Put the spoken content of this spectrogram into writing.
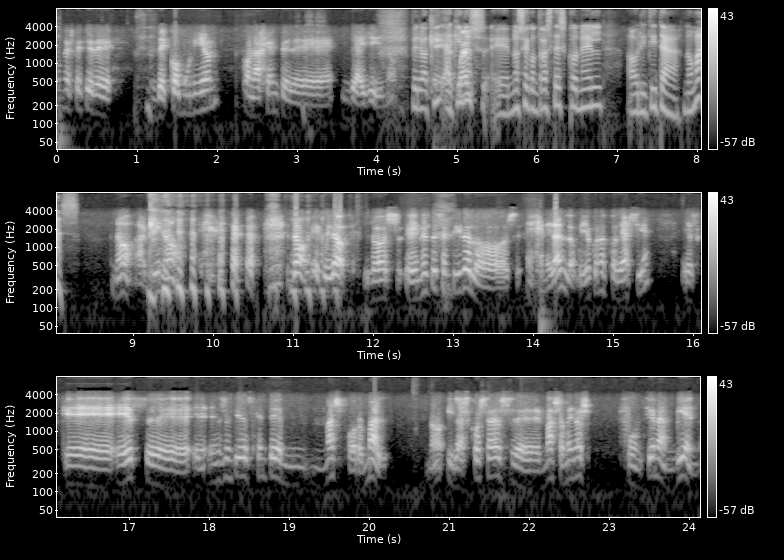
una especie de, de comunión con la gente de, de allí, ¿no? Pero aquí, eh, aquí eh, no se contrastes con él ahorita no más. No, aquí no. no, eh, cuidado. Los, en este sentido, los, en general, lo que yo conozco de Asia es que es, en ese sentido, es gente más formal, ¿no? Y las cosas más o menos funcionan bien,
